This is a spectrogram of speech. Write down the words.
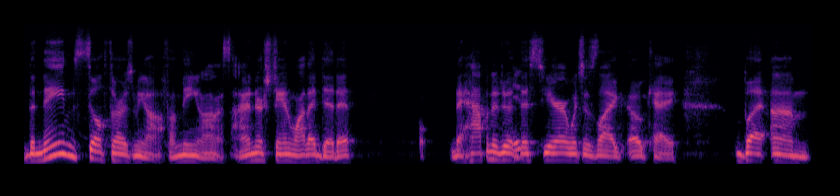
The name still throws me off. I'm being honest. I understand why they did it. They happen to do it, It- this year, which is like okay, but um,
